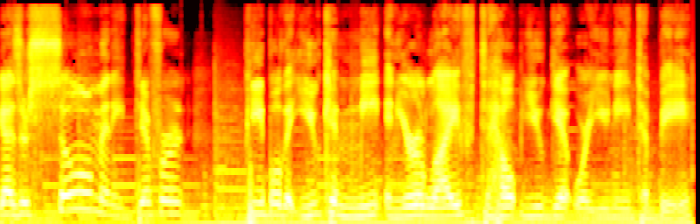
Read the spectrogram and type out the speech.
You guys, there's so many different people that you can meet in your life to help you get where you need to be.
